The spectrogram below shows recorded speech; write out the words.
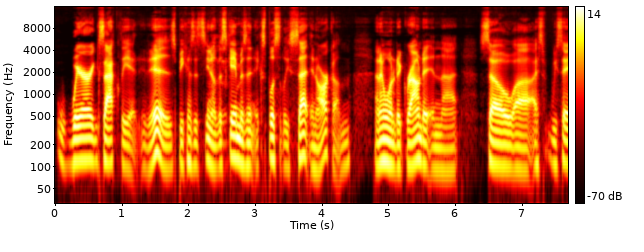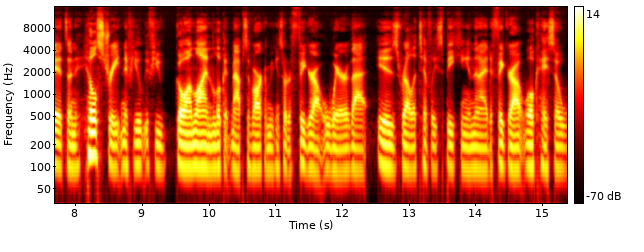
where exactly it, it is because it's you know this game isn't explicitly set in Arkham, and I wanted to ground it in that. So uh, I we say it's in Hill Street, and if you if you go online and look at maps of Arkham, you can sort of figure out where that is, relatively speaking. And then I had to figure out, well, okay, so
